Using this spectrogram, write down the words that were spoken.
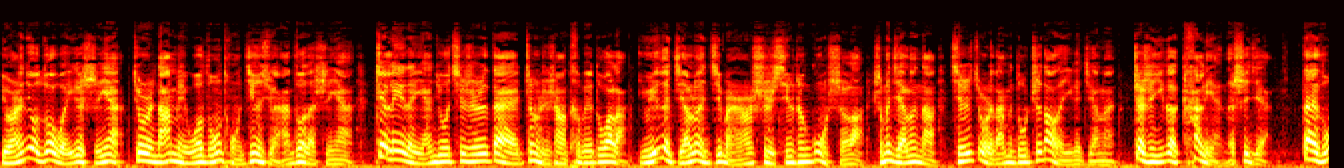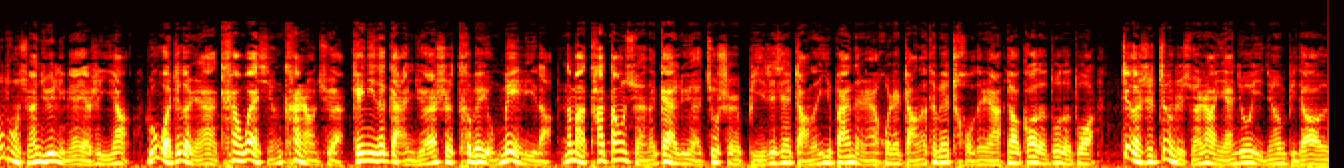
有人就做过一个实验，就是拿美国总统竞选做的实验。这类的研究其实在政治上特别多了，有一个结论基本上是形成共识了。什么结论呢？其实就是咱们都知道的一个结论，这是一个看脸的世界。在总统选举里面也是一样，如果这个人看外形看上去给你的感觉是特别有魅力的，那么他当选的概率就是比这些长得一般的人或者长得特别丑的人要高得多得多。这个是政治学上研究已经比较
